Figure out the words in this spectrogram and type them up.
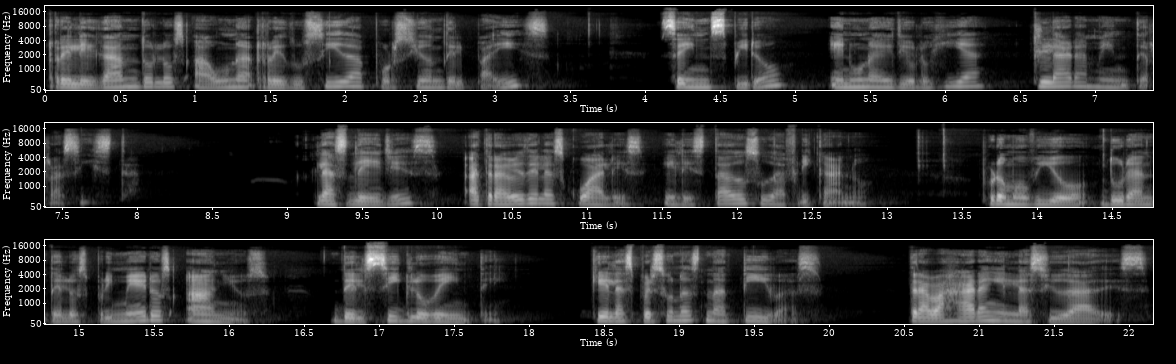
relegándolos a una reducida porción del país, se inspiró en una ideología claramente racista. Las leyes, a través de las cuales el Estado sudafricano promovió durante los primeros años del siglo XX que las personas nativas trabajaran en las ciudades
